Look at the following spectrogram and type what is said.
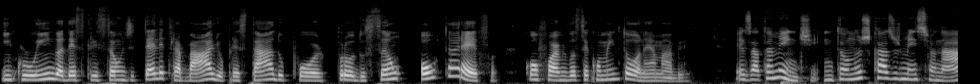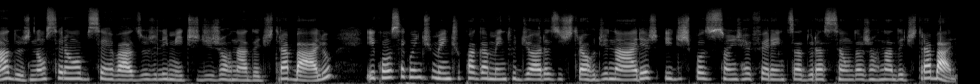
incluindo a descrição de teletrabalho prestado por produção ou tarefa, conforme você comentou, né, Amable? Exatamente. Então, nos casos mencionados, não serão observados os limites de jornada de trabalho e, consequentemente, o pagamento de horas extraordinárias e disposições referentes à duração da jornada de trabalho,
